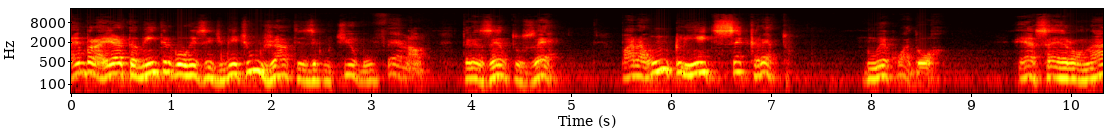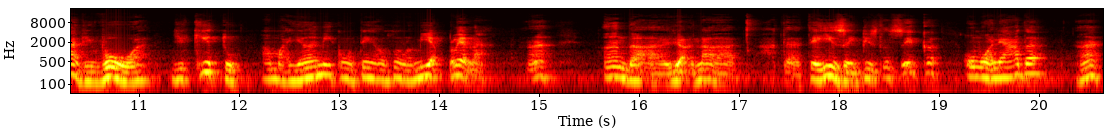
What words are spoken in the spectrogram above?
Embraer também entregou recentemente um jato executivo, o Phenom 300E, para um cliente secreto no Equador. Essa aeronave voa de Quito a Miami, contém autonomia plena. Né? Anda, na, aterriza em pista seca ou molhada né?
